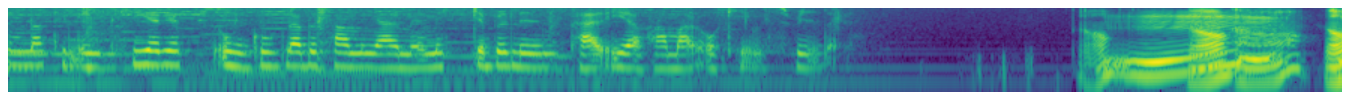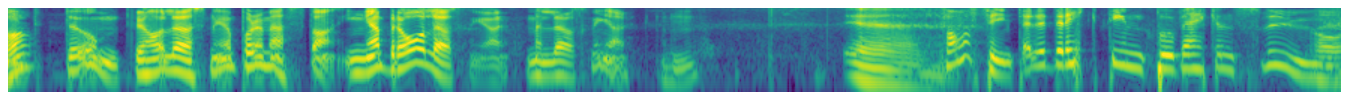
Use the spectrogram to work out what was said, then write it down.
Välkomna till Imperiet ogooglade sanningar med Micke Berlin, Per Evhammar och Kim Reader. Ja. Mm. Ja. Ja. Ja. Inte dumt. Vi har lösningar på det mesta. Inga bra lösningar, men lösningar. Eh. Fan vad fint. Är det direkt in på veckans svur? Ja,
